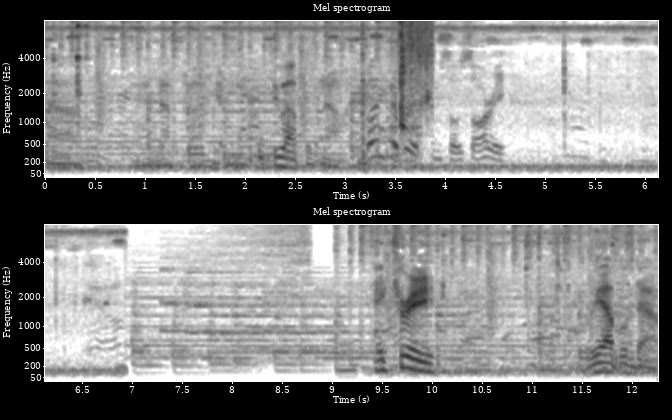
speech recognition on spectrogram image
Uh, and I've uh, two apples now. I'm so sorry. Take three. Three apples down.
